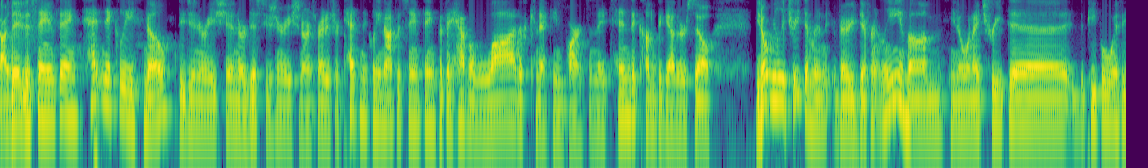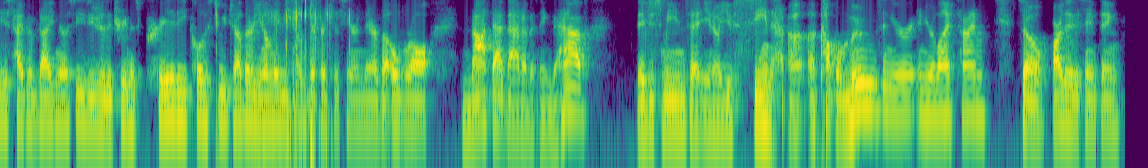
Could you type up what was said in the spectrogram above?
are they the same thing? Technically, no. Degeneration or disc degeneration, arthritis are technically not the same thing, but they have a lot of connecting parts and they tend to come together. So you don't really treat them very differently. Um, you know, when I treat the the people with these type of diagnoses, usually the treatment's pretty close to each other. You know, maybe some differences here and there, but overall, not that bad of a thing to have. It just means that you know you've seen a, a couple moons in your in your lifetime. So, are they the same thing?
